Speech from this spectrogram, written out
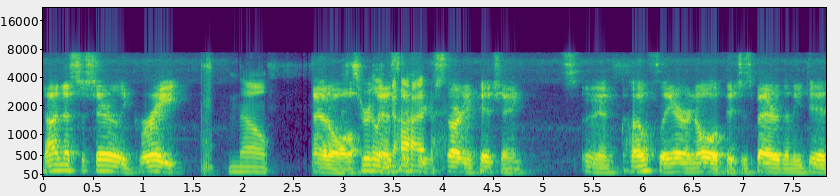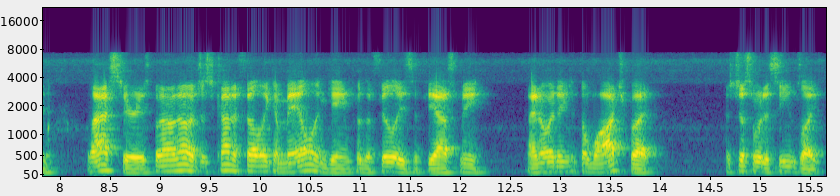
not necessarily great no, at all. It's really as if not. you're starting pitching, and hopefully Aaron Nola pitches better than he did last series. But I don't know. It just kind of felt like a mail-in game for the Phillies, if you ask me. I know I didn't get to watch, but it's just what it seems like.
